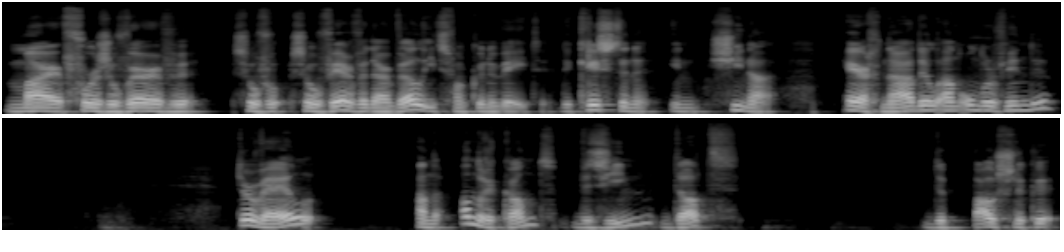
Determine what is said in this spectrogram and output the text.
maar voor zover we, zover we daar wel iets van kunnen weten, de christenen in China erg nadeel aan ondervinden. Terwijl aan de andere kant we zien dat de pauselijke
